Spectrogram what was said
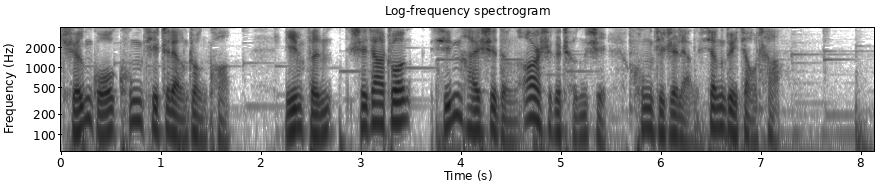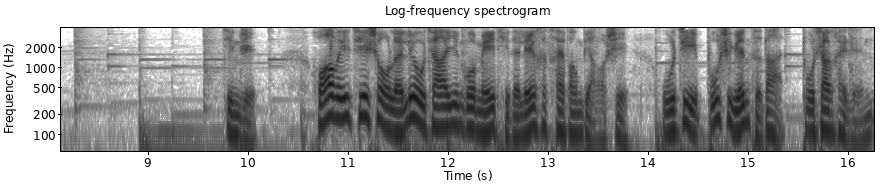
全国空气质量状况。临汾、石家庄、邢台市等二十个城市空气质量相对较差。近日，华为接受了六家英国媒体的联合采访，表示，5G 不是原子弹，不伤害人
